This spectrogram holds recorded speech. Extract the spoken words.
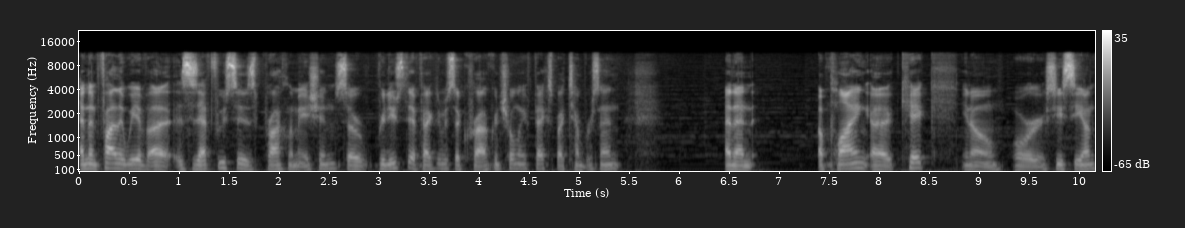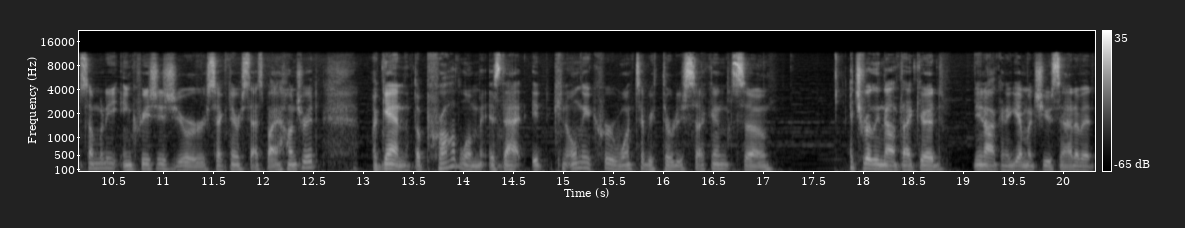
And then finally, we have uh, Sephuz's Proclamation. So reduce the effectiveness of crowd controlling effects by 10%. And then applying a kick, you know, or CC on somebody increases your secondary stats by 100. Again, the problem is that it can only occur once every 30 seconds, so it's really not that good. You're not going to get much use out of it.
